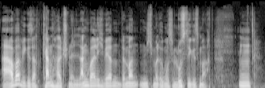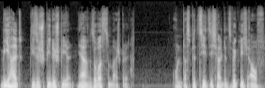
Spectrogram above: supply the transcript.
Aber wie gesagt, kann halt schnell langweilig werden, wenn man nicht mal irgendwas Lustiges macht. Wie halt diese Spiele spielen, ja, sowas zum Beispiel. Und das bezieht sich halt jetzt wirklich auf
